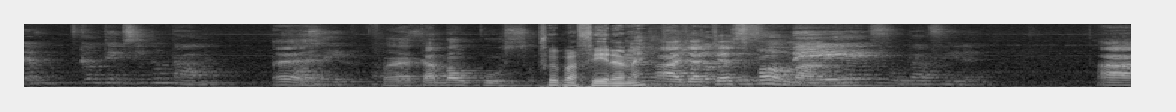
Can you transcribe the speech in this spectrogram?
eu fiquei um tempo sem cantar, né? É, Fazer. foi acabar o curso. Foi pra feira, né? Ah, já Eu- tinha eu se formei, formado. aí fui pra feira. Ah,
